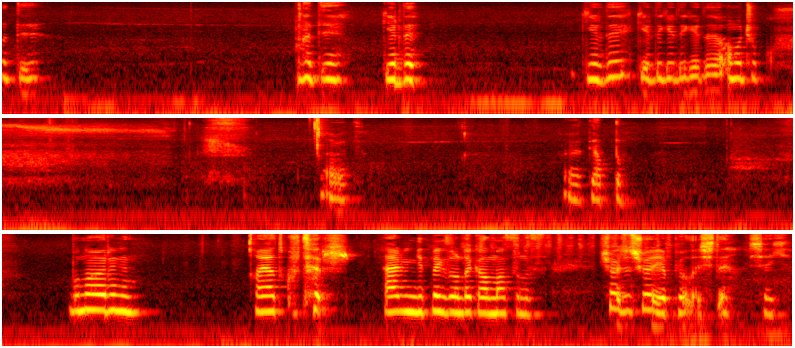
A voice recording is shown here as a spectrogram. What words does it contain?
Hadi. Hadi. Girdi. Girdi, girdi, girdi, girdi ama çok... Evet. Evet yaptım. Bunu öğrenin. Hayat kurtarır. Her gün gitmek zorunda kalmazsınız. Şöyle şöyle yapıyorlar işte şey.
